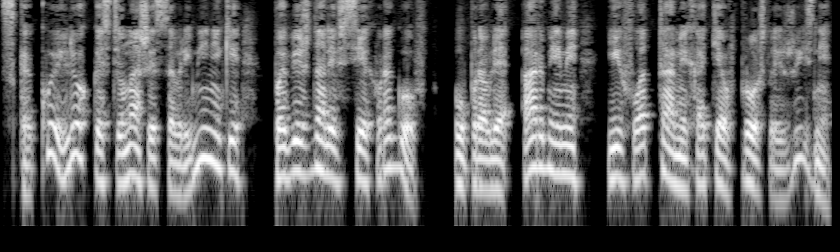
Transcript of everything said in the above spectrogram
с какой легкостью наши современники побеждали всех врагов, управляя армиями и флотами, хотя в прошлой жизни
